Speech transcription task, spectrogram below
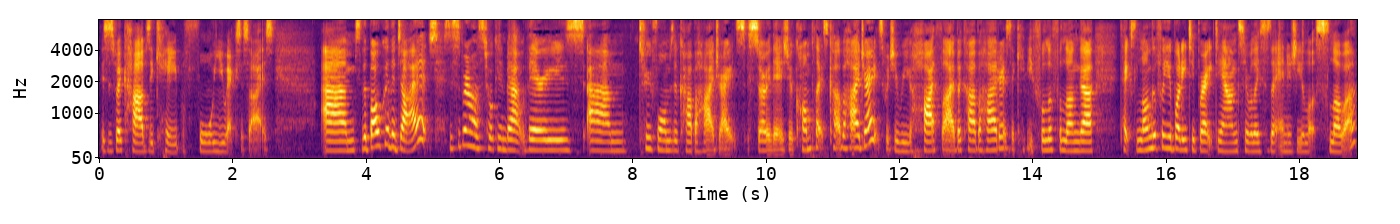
This is where carbs are key before you exercise. Um, so, the bulk of the diet, this is where I was talking about, there is um, two forms of carbohydrates. So, there's your complex carbohydrates, which are your high fiber carbohydrates that keep you fuller for longer, takes longer for your body to break down, so releases that energy a lot slower.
